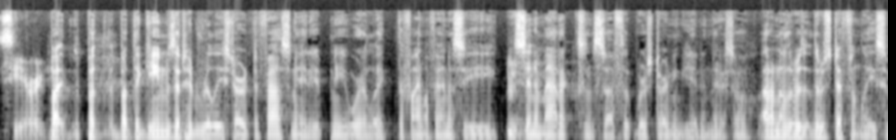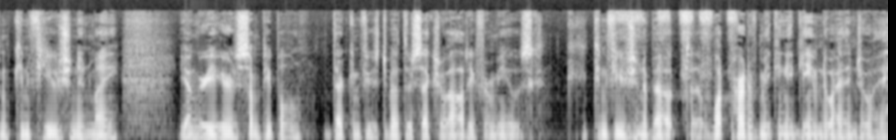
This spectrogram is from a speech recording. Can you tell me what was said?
Sierra games. But but but the games that had really started to fascinate me were like the Final Fantasy mm-hmm. cinematics and stuff that we're starting to get in there. So I don't know. There was there was definitely some confusion in my younger years. Some people they're confused about their sexuality. For me, it was c- confusion about uh, what part of making a game do I enjoy.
